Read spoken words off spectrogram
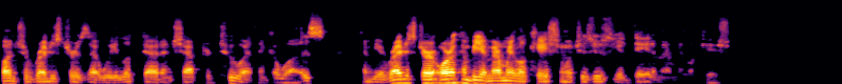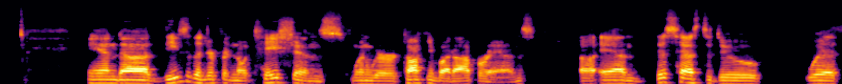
bunch of registers that we looked at in chapter two, I think it was, can be a register, or it can be a memory location, which is usually a data memory location. And uh, these are the different notations when we're talking about operands. Uh, and this has to do with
